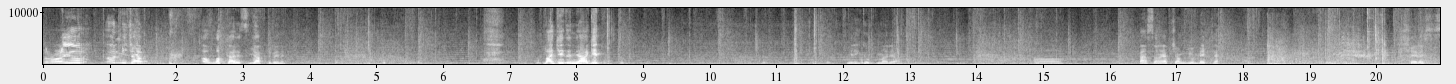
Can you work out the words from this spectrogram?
Hayır! Ölmeyeceğim! Allah kahretsin yaktı beni. La gidin ya git! Nereye gidiyor bunlar ya? Aa, ben sana yapacağım diyorum bekle. Şerefsiz.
